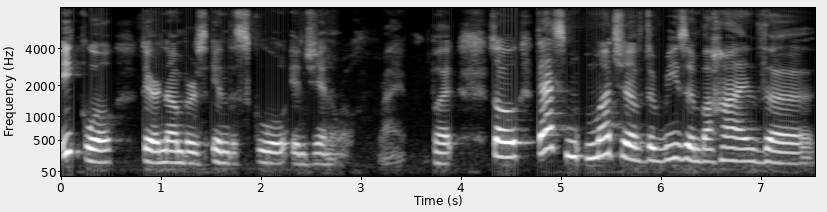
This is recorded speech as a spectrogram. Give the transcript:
equal their numbers in the school in general, right? But so that's much of the reason behind the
